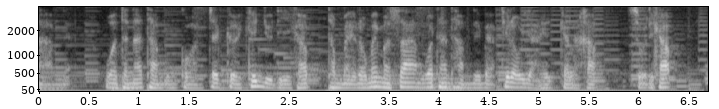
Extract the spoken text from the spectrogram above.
ตามเนี่ยวัฒนธรรมองค์กรจะเกิดขึ้นอยู่ดีครับทำไมเราไม่มาสร้างวัฒนธรรมในแบบที่เราอยากเห็นกันล่ะครับ สวัสดีครับ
